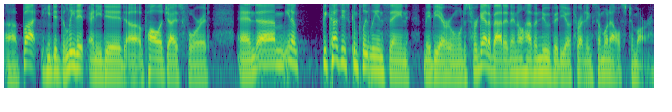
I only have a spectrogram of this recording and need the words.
Uh, but he did delete it, and he did uh, apologize for it. And um, you know because he's completely insane, maybe everyone will just forget about it and he'll have a new video threatening someone else tomorrow.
